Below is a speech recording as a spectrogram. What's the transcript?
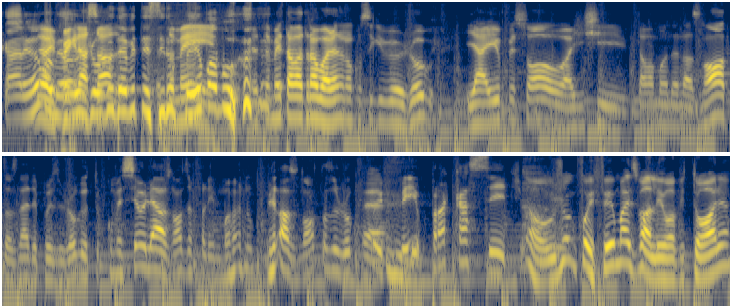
Caramba, Não, meu, o jogo deve ter sido também- feio pra burro. Eu também tava trabalhando, não consegui ver o jogo. E aí o pessoal, a gente tava mandando as notas, né, depois do jogo. Eu comecei a olhar as notas e falei, mano, pelas notas o jogo É. foi feio pra cacete. Não, o jogo foi feio, mas valeu a vitória.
